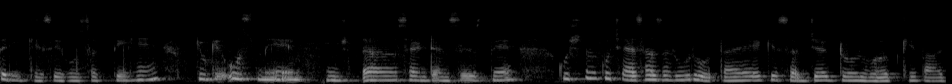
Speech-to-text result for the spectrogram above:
तरीके से हो सकते हैं, क्योंकि उसमें सेंटेंसेस में कुछ ना कुछ ऐसा ज़रूर होता है कि सब्जेक्ट और वर्ब के बाद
